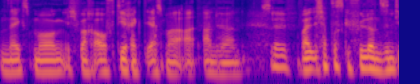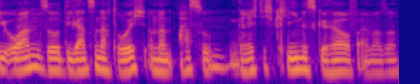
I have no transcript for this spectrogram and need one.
am nächsten Morgen, ich wach auf, direkt erstmal anhören. Safe. Weil ich habe das Gefühl, dann sind die Ohren so die ganze Nacht ruhig und dann hast du ein richtig cleanes Gehör auf einmal so.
